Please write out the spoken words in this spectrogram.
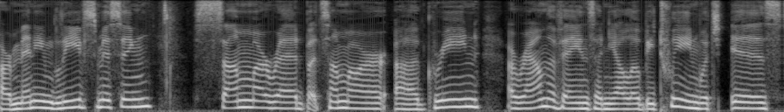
are many leaves missing. Some are red, but some are uh, green around the veins and yellow between, which is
